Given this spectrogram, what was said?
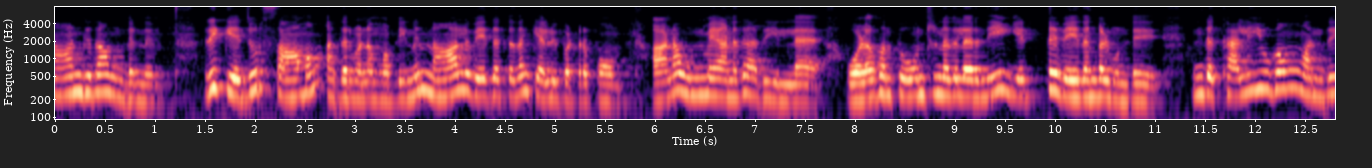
நான்கு தான் உண்டுன்னு. ரிக் எஜூர் சாமம் அதர்வனம் அப்படின்னு நாலு வேதத்தை தான் கேள்விப்பட்டிருப்போம். ஆனால் உண்மையானது அது இல்லை. உலகம் தோன்றுனதுலேருந்தே எட்டு வேதங்கள் உண்டு. இந்த கலியுகம் வந்து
